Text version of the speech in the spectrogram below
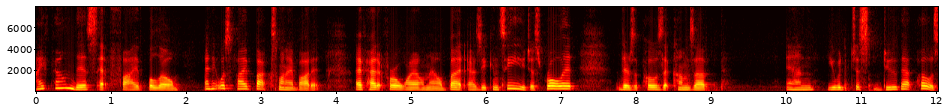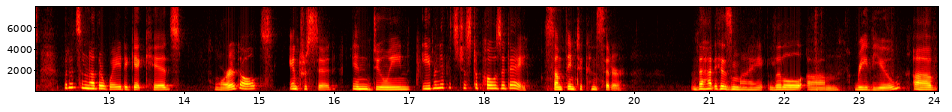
I found this at Five Below, and it was five bucks when I bought it. I've had it for a while now, but as you can see, you just roll it. There's a pose that comes up, and you would just do that pose. But it's another way to get kids or adults interested in doing, even if it's just a pose a day, something to consider that is my little um, review of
